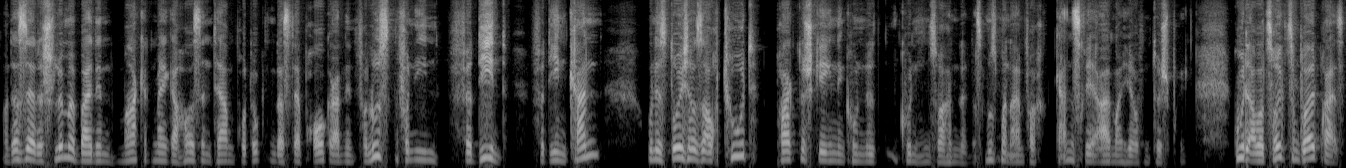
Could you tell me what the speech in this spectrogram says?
Und das ist ja das Schlimme bei den Market Maker hausinternen Produkten, dass der Broker an den Verlusten von ihnen verdient, verdienen kann und es durchaus auch tut, praktisch gegen den Kunde, Kunden zu handeln. Das muss man einfach ganz real mal hier auf den Tisch bringen. Gut, aber zurück zum Goldpreis.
